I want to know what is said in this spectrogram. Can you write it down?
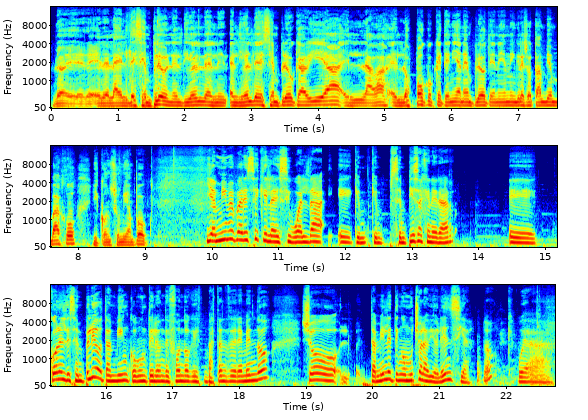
Lo- El, el- el desempleo, en el nivel, el, el nivel de desempleo que había, el- la ba- el- los pocos que tenían empleo tenían ingresos también bajos y consumían poco. Y a mí me parece que la desigualdad eh, que, que se empieza a generar eh, con el desempleo también como un telón de fondo que es bastante tremendo, yo también le tengo mucho a la violencia, ¿no? Que pueda...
